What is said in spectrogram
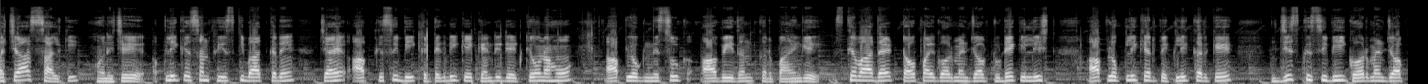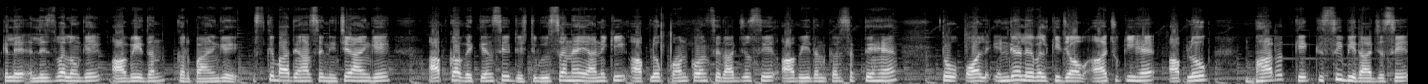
50 साल की होनी चाहिए। अप्लीकेशन फ़ीस की बात करें, चाहे आप किसी भी कैटेगरी के कैंडिडेट क्यों ना हो, आप लोग निःशुल्क आवेदन कर पाएँगे। इसके बाद है top five government job today की लिस्ट आप लोग क्लिक पे क्लिक करके जिस किसी भी गवर्नमेंट जॉब के लिए एलिजिबल होंगे, आवेदन कर पाएँगे। इसके बाद यहाँ से नीचे आएँगे आपका वैकेंसी डिस्ट्रीब्यूशन है, यानी कि आप लोग कौन कौन से राज्यों से आवेदन कर सकते हैं। तो ऑल इंडिया लेवल की जॉब आ चुकी है। आप लोग भारत के किसी भी राज्य से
